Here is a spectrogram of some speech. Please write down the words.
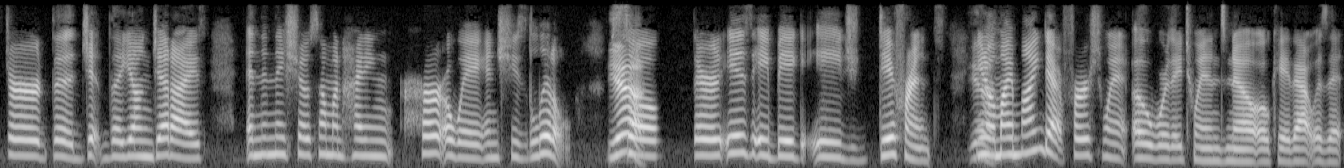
after the the young Jedi's, and then they show someone hiding her away, and she's little. Yeah, So there is a big age difference. Yeah. You know, my mind at first went, "Oh, were they twins?" No, okay, that was it.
